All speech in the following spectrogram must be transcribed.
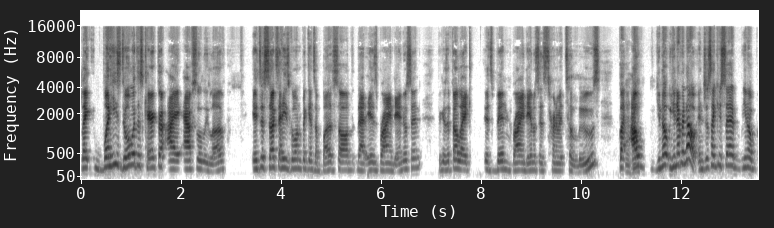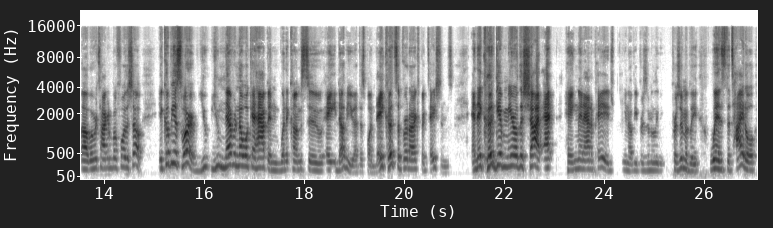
Like what he's doing with this character, I absolutely love. It just sucks that he's going up against a buzzsaw that is Bryan Danielson because it felt like it's been Bryan Danielson's tournament to lose. But Mhm. I'll, you know, you never know. And just like you said, you know, uh, when we we're talking before the show, it could be a swerve. You you never know what can happen when it comes to AEW at this point. They could subvert our expectations, and they could give Miro the shot at Hangman Adam Page. You know, if he presumably presumably wins the title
